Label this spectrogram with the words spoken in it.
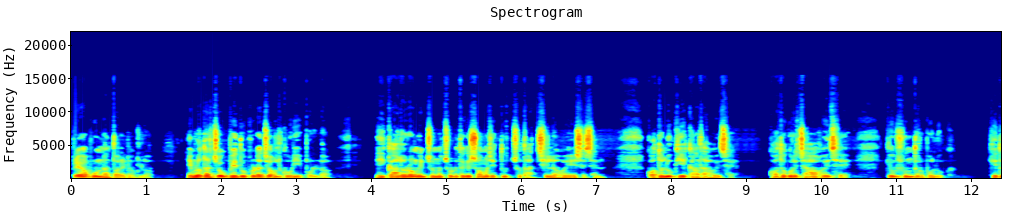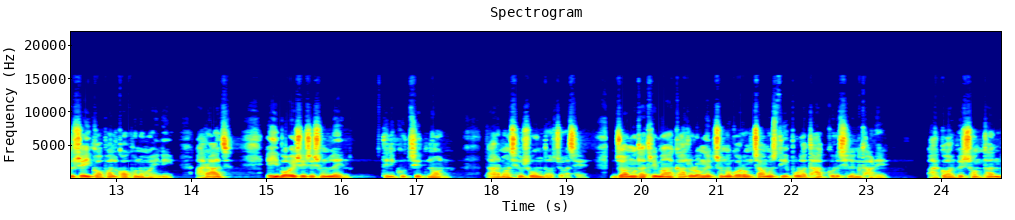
প্রেমা পূর্ণার তলে ঢুকল। হেমলতার চোখ বেয়ে দুপুরা জল গড়িয়ে পড়ল। এই কালো রঙের জন্য ছোট থেকে সমাজে তুচ্ছ তাচ্ছিল্য হয়ে এসেছেন। কত লুকিয়ে কাঁধা হয়েছে, কত করে চাওয়া হয়েছে, কেউ সুন্দর বলুক। কিন্তু সেই কপাল কখনো হয়নি। আর আজ এই বয়সে এসে শুনলেন, তিনি কুৎসিত নন, তার মাঝেও সৌন্দর্য আছে। জন্মদাত্রী মা কালো রঙের জন্য গরম চামচ দিয়ে পোড়া দাগ করেছিলেন ঘাড়ে। আর গর্ভের সন্তান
